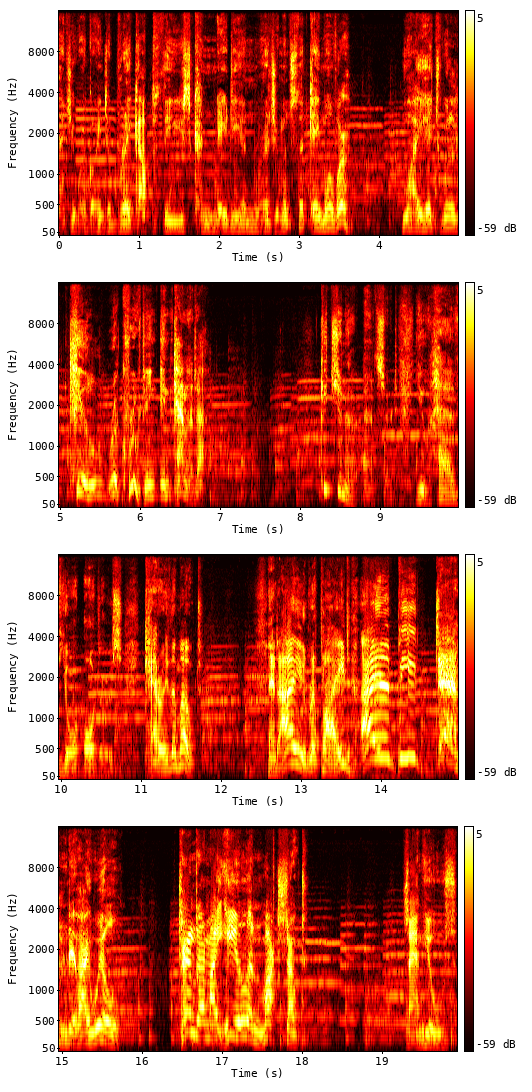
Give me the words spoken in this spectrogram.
that you are going to break up these Canadian regiments that came over? Why, it will kill recruiting in Canada. Kitchener answered, You have your orders, carry them out. And I replied, I'll be damned if I will. Turned on my heel and marched out. Sam Hughes.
